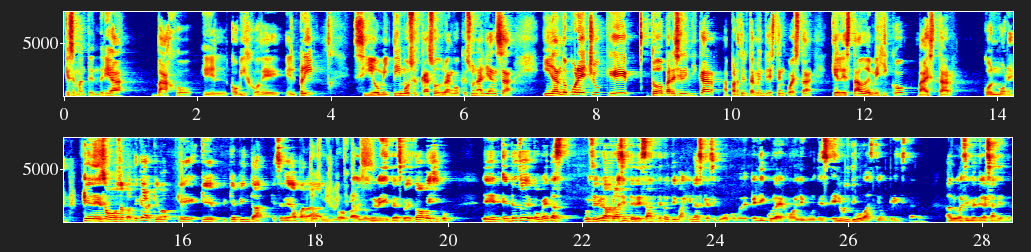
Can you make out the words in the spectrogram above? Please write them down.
que se mantendría bajo el cobijo del el PRI, si omitimos el caso de Durango, que es una alianza, y dando por hecho que todo pareciera indicar, a partir también de esta encuesta, que el Estado de México va a estar con Morena. Que de eso vamos a platicar, ¿qué, pinta que se vea para, 2023. para el 2023 con el Estado de México? Eh, entonces, de comentas, pues sería una frase interesante, ¿no? Te imaginas que así como, como de película de Hollywood, es el último bastión priista, ¿no? Algo así vendría saliendo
